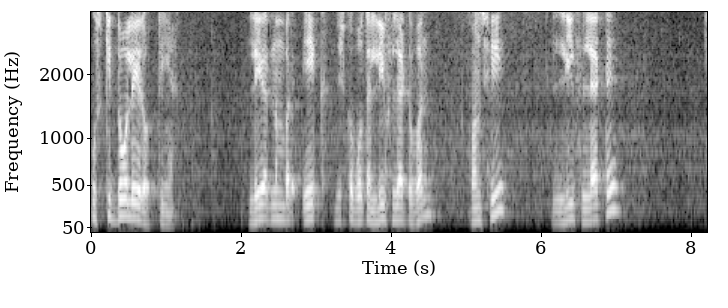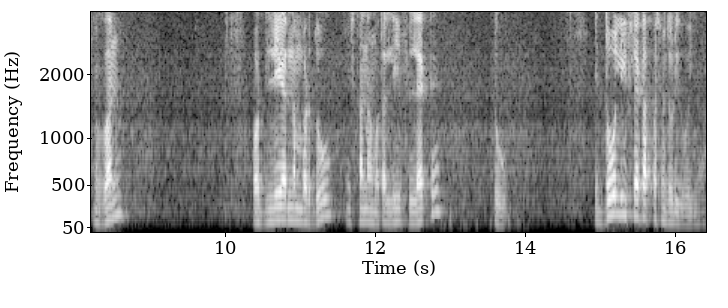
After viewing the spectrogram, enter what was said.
उसकी दो लेयर होती हैं। लेयर नंबर एक, जिसको बोलते हैं लीफलेट वन कौन सी? लीफलेट वन और लेयर नंबर दो, इसका नाम होता है लीफलेट टू ये दो लीफलेट आपस में जुड़ी हुई हैं।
